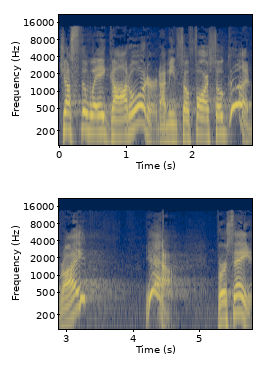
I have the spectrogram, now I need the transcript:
just the way God ordered. I mean, so far so good, right? Yeah. Verse 8.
